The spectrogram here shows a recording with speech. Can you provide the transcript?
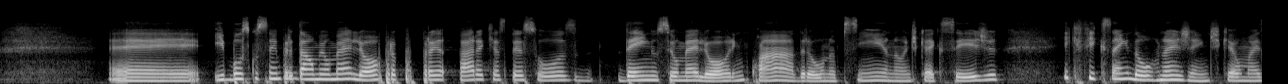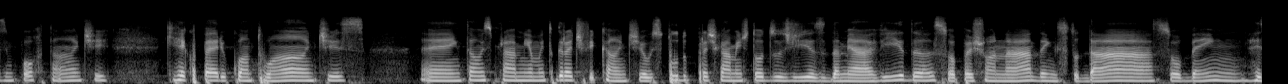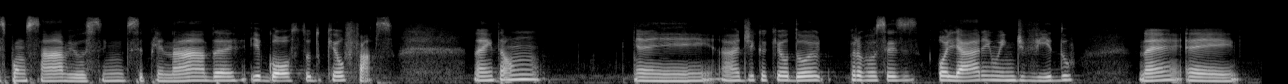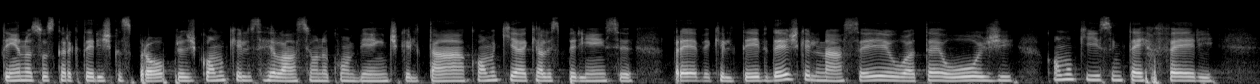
é, e busco sempre dar o meu melhor pra, pra, para que as pessoas deem o seu melhor em quadra ou na piscina, onde quer que seja e que fique sem dor, né, gente? Que é o mais importante, que recupere o quanto antes. É, então, isso para mim é muito gratificante. Eu estudo praticamente todos os dias da minha vida, sou apaixonada em estudar, sou bem responsável, assim, disciplinada e gosto do que eu faço. Né? Então, é, a dica que eu dou para vocês olharem o indivíduo, né? É, tendo as suas características próprias, de como que ele se relaciona com o ambiente que ele está, como que é aquela experiência prévia que ele teve desde que ele nasceu até hoje, como que isso interfere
